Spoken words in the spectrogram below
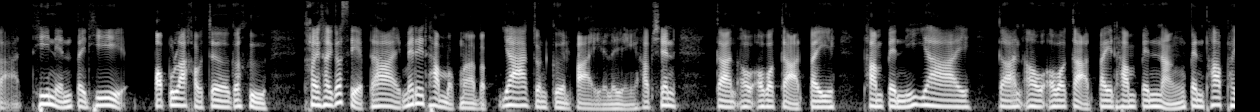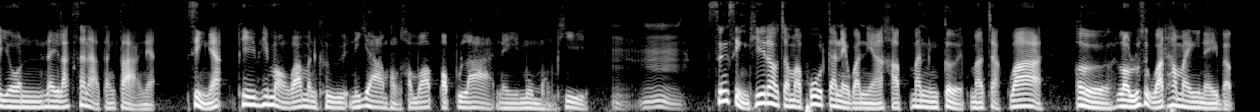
กาศที่เน้นไปที่ popular culture ก็คือใครๆก็เสพได้ไม่ได้ทำออกมาแบบยากจนเกินไปอะไรอย่างเงี้ยครับ เช่น การเอาอวกาศไปทำเป็นนิยาย การเอาอวกาศไปทำเป็นหนังเป็นภาพยนตร์ในลักษณะต่างๆ เนี่ย สิ่งเนี้ยพี่พี่มองว่ามันคือนิยามของคำว่า popular ในมุมของพี่ ซึ่งสิ่งที่เราจะมาพูดกันในวันนี้ครับ มันเกิดมาจากว่า เออ เรารู้สึกว่าทำไมในแบบ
